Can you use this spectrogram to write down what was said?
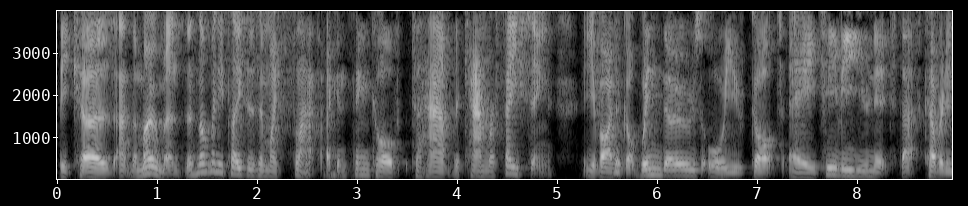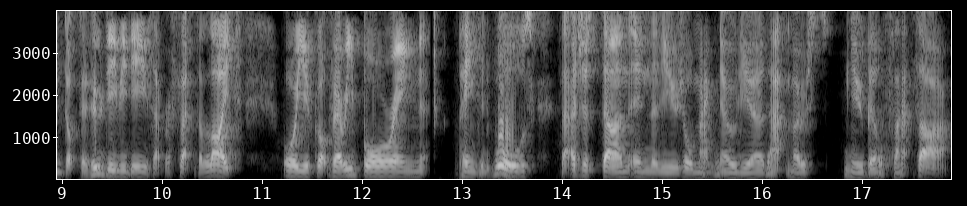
because at the moment, there's not many places in my flat I can think of to have the camera facing. You've either got windows or you've got a TV unit that's covered in Doctor Who DVDs that reflect the light, or you've got very boring painted walls that are just done in the usual magnolia that most new build flats are.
